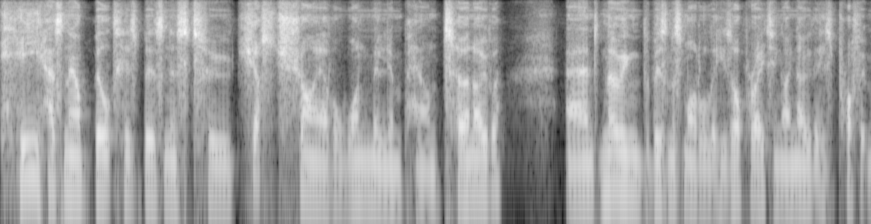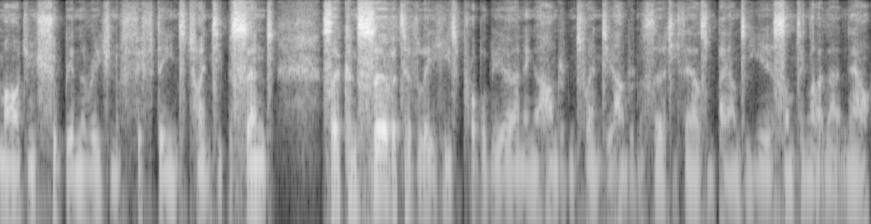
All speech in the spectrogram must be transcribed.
he has now built his business to just shy of a £1 million turnover, And knowing the business model that he's operating, I know that his profit margin should be in the region of 15 to 20%. So conservatively, he's probably earning 120, 130,000 pounds a year, something like that now,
